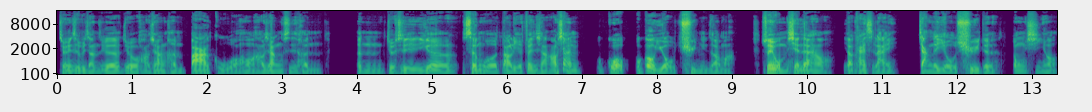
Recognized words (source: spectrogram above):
这人是不是讲这个就好像很八股哦，好像是很嗯就是一个生活道理的分享，好像不够不够有趣，你知道吗？所以，我们现在哈要开始来讲个有趣的东西哈。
